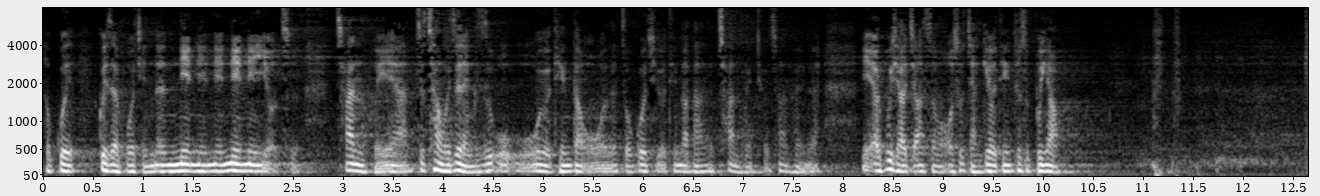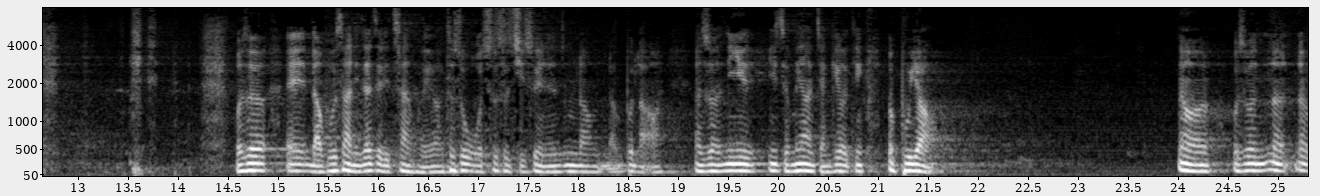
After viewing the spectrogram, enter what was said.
都跪跪在佛前，那念念念念念有词，忏悔啊！这忏悔这两个字，我我有听到，我走过去有听到他忏悔，求忏悔的。也不晓得讲什么？我说讲给我听，就是不要。我说，哎，老菩萨，你在这里忏悔哦。他说我四十几岁人这么老老不老啊？他说你你怎么样讲给我听？呃，不要。那我说那那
